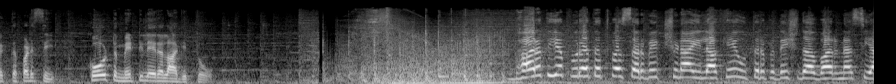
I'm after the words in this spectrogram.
ವ್ಯಕ್ತಪಡಿಸಿ ಕೋರ್ಟ್ ಮೆಟ್ಟಿಲೇರಲಾಗಿತ್ತು. ಭಾರತೀಯ ಪುರಾತತ್ವ ಸರ್ವೇಕ್ಷಣಾ ಇಲಾಖೆ ಉತ್ತರ ಪ್ರದೇಶದ ವಾರಣಾಸಿಯ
